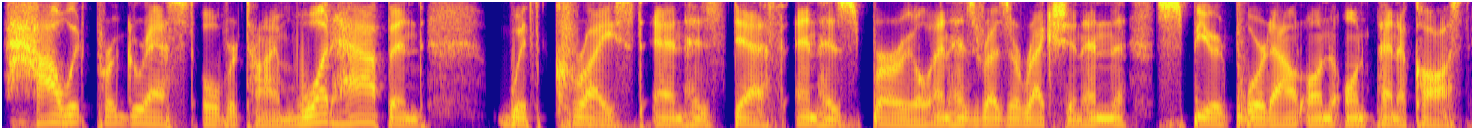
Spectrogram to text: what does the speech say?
how it progressed over time. What happened with Christ and his death and his burial and his resurrection and the spirit poured out on, on Pentecost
